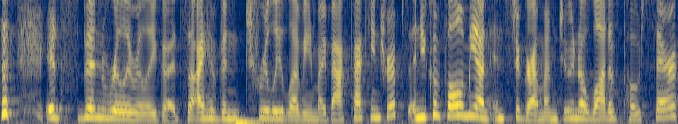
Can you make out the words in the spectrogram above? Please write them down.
it's been really, really good. So I have been truly loving my backpacking trips. And you can follow me on Instagram. I'm doing a lot of posts there.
